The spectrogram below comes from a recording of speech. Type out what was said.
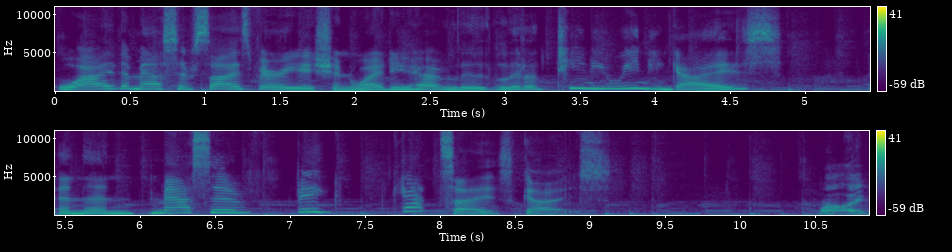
Why the massive size variation? Why do you have the little teeny weeny guys and then massive big cat size guys? Well, I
